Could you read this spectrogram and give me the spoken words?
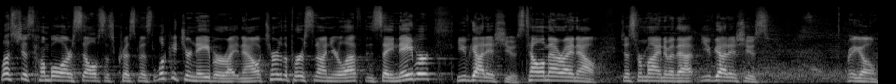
let's just humble ourselves this Christmas. Look at your neighbor right now, turn to the person on your left and say, Neighbor, you've got issues. Tell them that right now. Just remind them of that. You've got issues. There you go.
